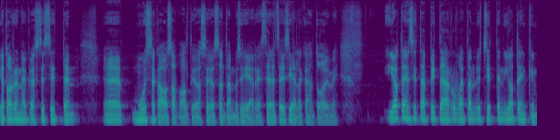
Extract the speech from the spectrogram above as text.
Ja todennäköisesti sitten ö, muissakaan osavaltioissa, joissa on tämmöisiä järjestelmiä, se ei sielläkään toimi joten sitä pitää ruveta nyt sitten jotenkin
